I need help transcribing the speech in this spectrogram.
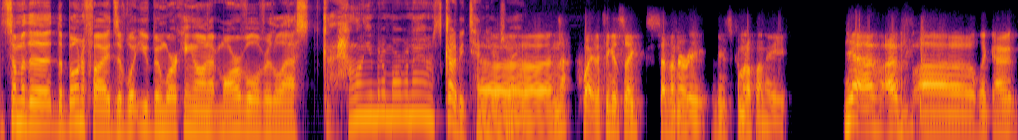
some of the the bona fides of what you've been working on at Marvel over the last? God, how long have you been at Marvel now? It's got to be ten years, right? Uh, not quite. I think it's like seven or eight. I think it's coming up on eight. Yeah, I've, I've uh, like I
